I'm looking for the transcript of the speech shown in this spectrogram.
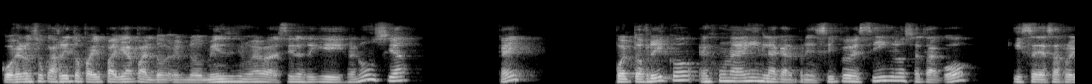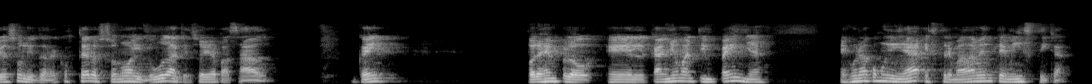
cogieron su carrito para ir para allá para el, 2019 a decir Ricky renuncia. Puerto Rico es una isla que al principio del siglo se atacó y se desarrolló su litoral costero. Eso no hay duda que eso haya pasado. ¿Ok? Por ejemplo, el Caño Martín Peña es una comunidad extremadamente mística.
